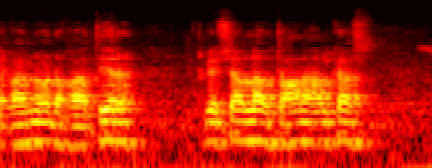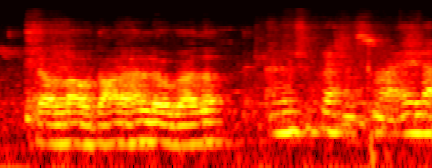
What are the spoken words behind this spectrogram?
yaqaano oo dhaqaatiir. Marka insha allahu tacaala halkaas insha allahu tacaala hala ogaado. Ogaada anuu shukraaxi ismaaciila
